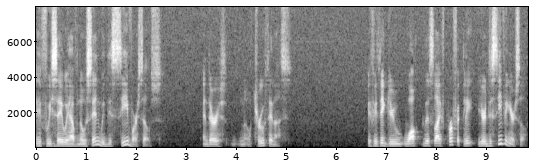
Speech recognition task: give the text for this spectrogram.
If we say we have no sin, we deceive ourselves, and there is no truth in us. If you think you walk this life perfectly, you're deceiving yourself.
